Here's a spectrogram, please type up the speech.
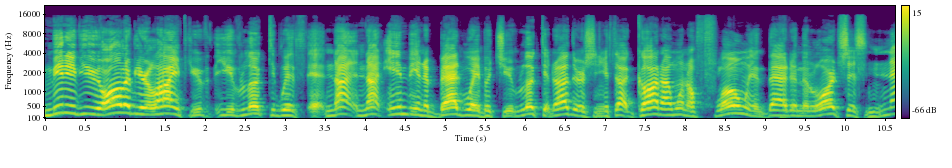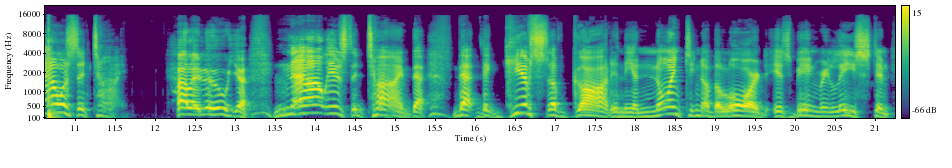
many of you, all of your life, you've, you've looked with eh, not, not envy in a bad way, but you've looked at others and you thought, God, I want to flow in that. And the Lord says, now is the time Hallelujah. Now is the time that, that the gifts of God and the anointing of the Lord is being released. And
